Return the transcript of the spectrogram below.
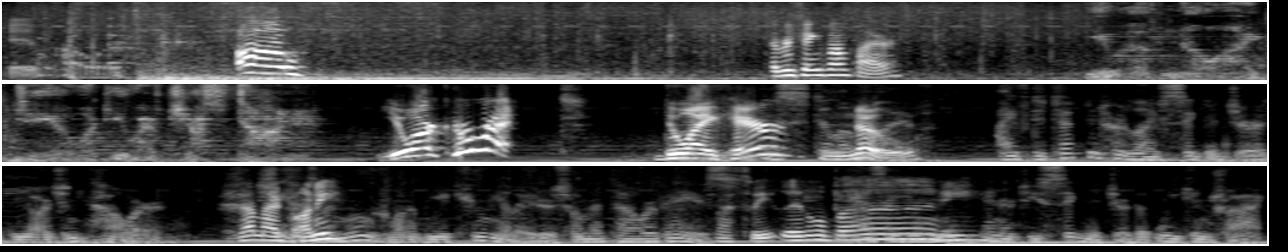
Okay, power. Oh! Everything's on fire. You have no idea what you have just done. You are correct. Do I care? Still No. alive. I've detected her life signature at the Argent Tower. Is that my she bunny? Has removed one of the accumulators from the tower base. My sweet little It has a unique bunny. energy signature that we can track.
